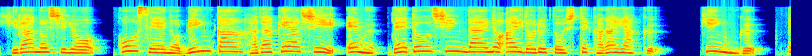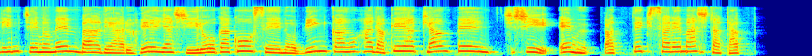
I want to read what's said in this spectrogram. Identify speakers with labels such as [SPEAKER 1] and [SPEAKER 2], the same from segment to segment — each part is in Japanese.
[SPEAKER 1] 平野紫耀、後世の敏感肌ケア CM で等身大のアイドルとして輝く。キング、リンチェのメンバーである平野紫耀が後世の敏感肌ケアキャンペーン CM 抜擢されましたた。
